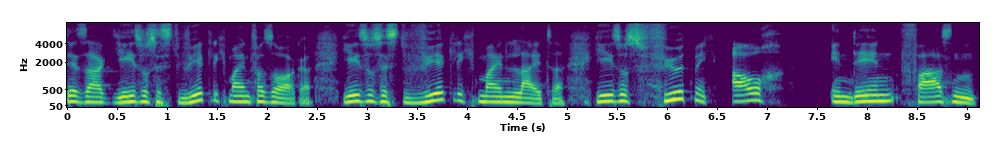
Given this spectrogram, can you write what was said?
der sagt, Jesus ist wirklich mein Versorger, Jesus ist wirklich mein Leiter, Jesus führt mich auch in den Phasen,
